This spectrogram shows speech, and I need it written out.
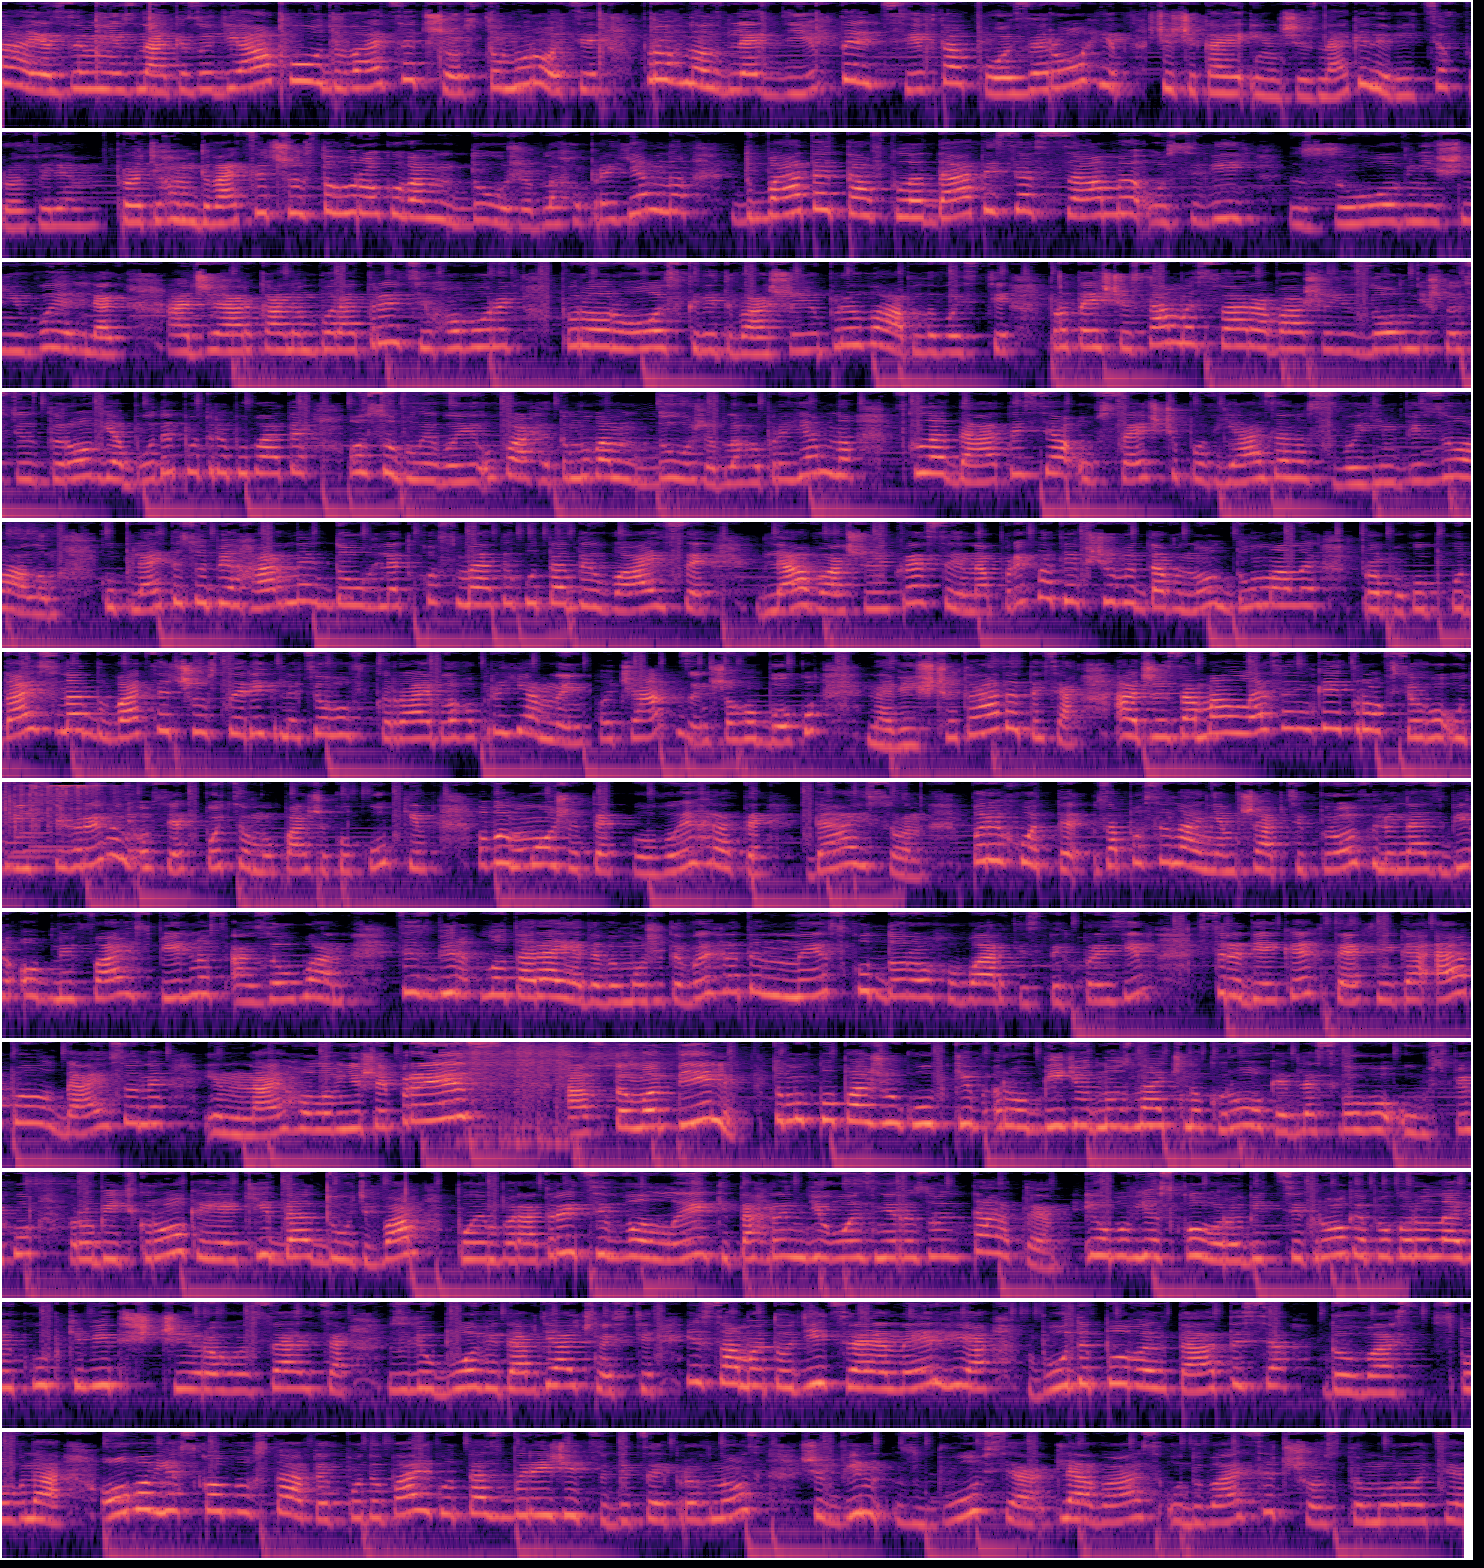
чекає земні знаки зодіаку у 26-му році. Прогноз для дів, тельців та козирогів. Що чекає інші знаки, дивіться в профілі. Протягом 26-го року вам дуже благоприємно дбати та вкладатися саме у свій зовнішній вигляд, адже аркан імператриці говорить про розквіт вашої привабливості, про те, що саме сфера вашої зовнішності здоров'я буде потребувати особливої уваги. Тому вам дуже благоприємно вкладатися у все, що пов'язано з своїм візуалом. Купляйте собі гарний догляд, косметику та девайси для вашої краси. Наприклад, якщо ви давно думали про покупку Дайсона, 26 рік для цього вкрай благоприємний. Хоча з іншого боку, навіщо тратитися? Адже за малесенький крок всього у 200 гривень, ось як по цьому пажику кубків, ви можете виграти Dyson. Переходьте за посиланням в шапці профілю на збір Обміфай спільно з One. Це збір лотерея, де ви можете виграти низку дороговартісних призів, серед яких техніка Apple, Dyson і найголовніший приз автомобіль. Тому по пажу кубків робіть однозначно кроки для свого успіху. Робіть кроки, які дадуть вам по імператриці великі та грандіозні результати. І обов'язково робіть ці кроки по королеві кубків від щирого серця, з любові та вдячності. І саме тоді ця енергія буде повертатися до вас сповна. Обов'язково ставте вподобайку та збережіть собі цей прогноз, щоб він збувся для вас у 26-му році.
